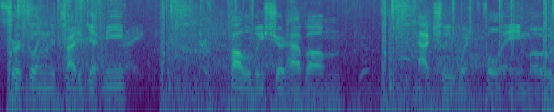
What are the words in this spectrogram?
circling to try to get me, probably should have um actually went full aim mode.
